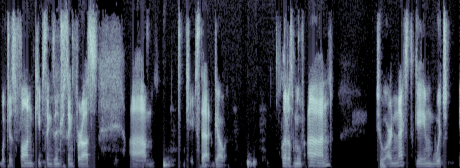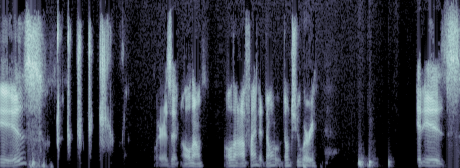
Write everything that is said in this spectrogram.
which is fun, keeps things interesting for us, um, keeps that going. Let us move on to our next game, which is where is it? Hold on, hold on, I'll find it. Don't don't you worry. It is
